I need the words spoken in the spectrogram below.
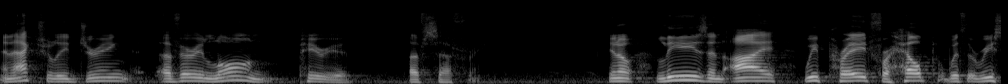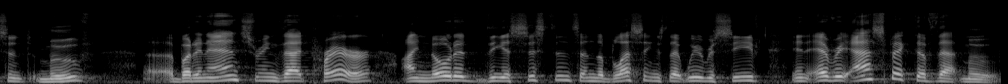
and actually during a very long period of suffering. You know, Lise and I, we prayed for help with a recent move, uh, but in answering that prayer, I noted the assistance and the blessings that we received in every aspect of that move.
